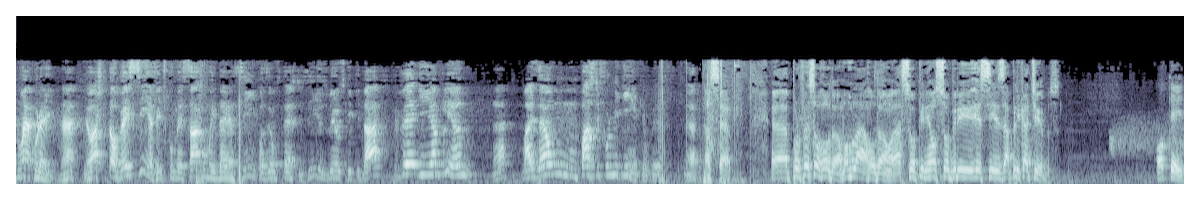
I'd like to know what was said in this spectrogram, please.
não é por aí, né? Eu acho que talvez sim, a gente começar com uma ideia assim, fazer uns testezinhos, ver os que, que dá e, ver, e ir ampliando, né? Mas é um, um passo de formiguinha que eu vejo. Né? Tá certo. É, professor Roldão, vamos lá, Roldão, a sua opinião sobre esses aplicativos. Ok.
